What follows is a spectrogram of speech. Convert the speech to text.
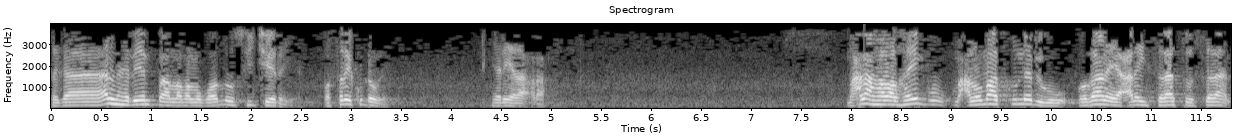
sagaal habeen baa laba lugoodla u sii jeedaya basray ku dhowday yaryadaa ciraaq macnaha hadalhayn buu macluumaadku nebigu ogaanaya calayhi salaatu wasalaam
